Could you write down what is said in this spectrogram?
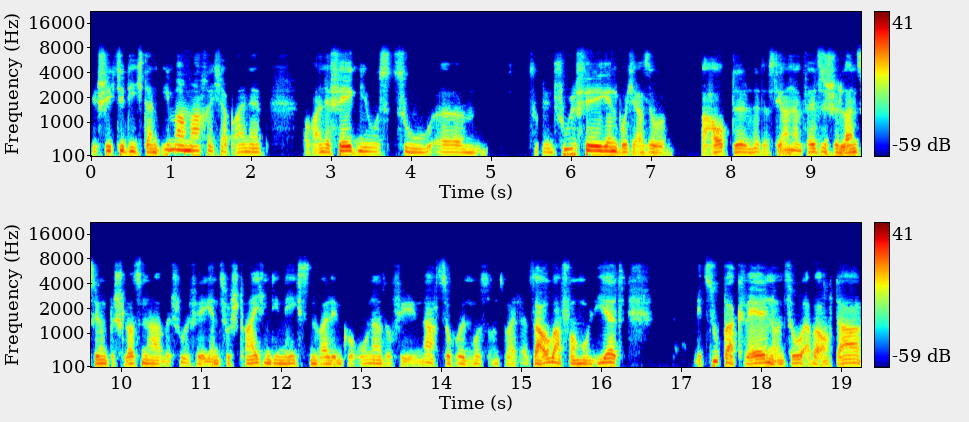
Geschichte, die ich dann immer mache, ich habe eine, auch eine Fake News zu, ähm, zu den Schulfähigen, wo ich also behaupte, ne, dass die rheinland-pfälzische Landesregierung beschlossen habe, Schulferien zu streichen, die nächsten, weil in Corona so viel nachzuholen muss und so weiter. Sauber formuliert, mit super Quellen und so, aber auch da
